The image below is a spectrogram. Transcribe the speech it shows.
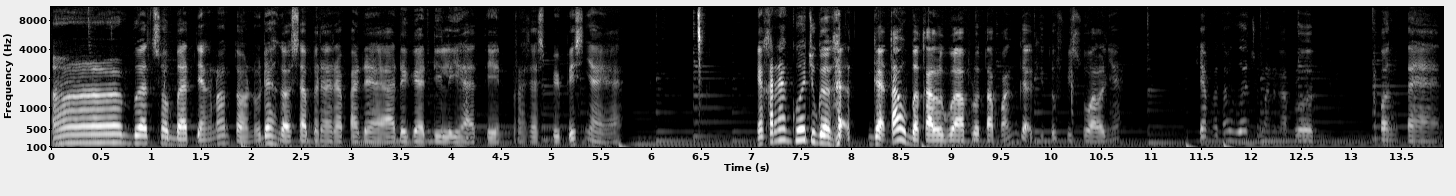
Uh, buat sobat yang nonton, udah nggak usah berharap pada adegan dilihatin proses pipisnya ya. Ya karena gue juga nggak nggak tahu bakal gue upload apa enggak gitu visualnya. Siapa tahu gue cuma ngupload konten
